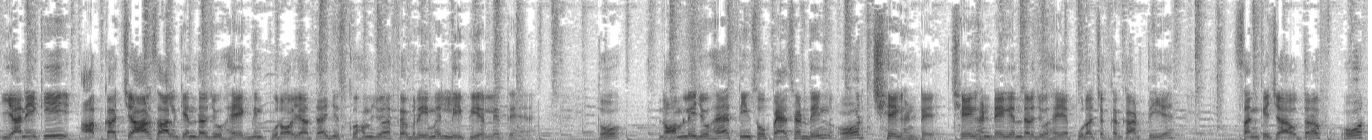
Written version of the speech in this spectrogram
यानी कि आपका चार साल के अंदर जो है एक दिन पूरा हो जाता है, जिसको हम जो है फरवरी में लीप ईयर लेते हैं। तो नॉर्मली जो है तीन सौ पैंसठ दिन और छः घंटे। छः घंटे के अंदर जो है ये पूरा चक्कर काटती है सन के चारों तरफ़ और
